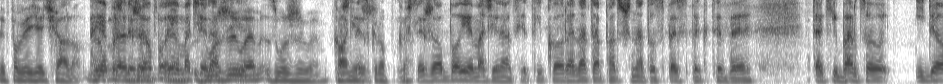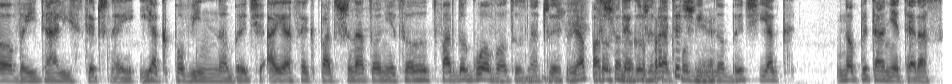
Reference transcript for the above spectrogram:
y, powiedzieć halo. A ja myślę, że prezydent, oboje był, macie złożyłem, złożyłem. Koniec, Myślę, kropka. Myślę, że oboje macie rację, tylko Renata patrzy na to z perspektywy takiej bardzo ideowej, idealistycznej, jak powinno być, a Jacek patrzy na to nieco twardogłowo, to znaczy Ja patrzę co z tego, że tak powinno być, jak no pytanie teraz,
